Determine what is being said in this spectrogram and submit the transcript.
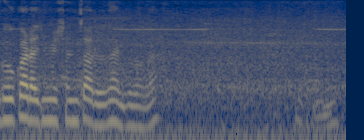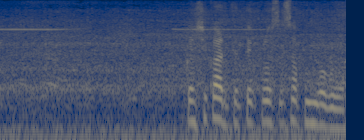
गहू काढायची मिशन चालू झाली बघा. कशी काढतात ते प्रोसेस आपण बघूया.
